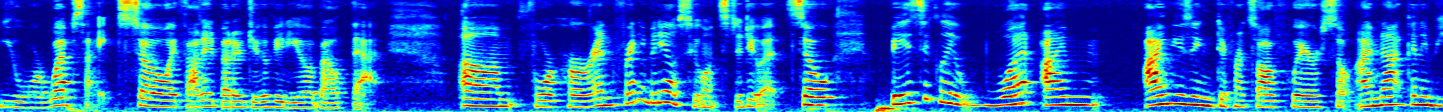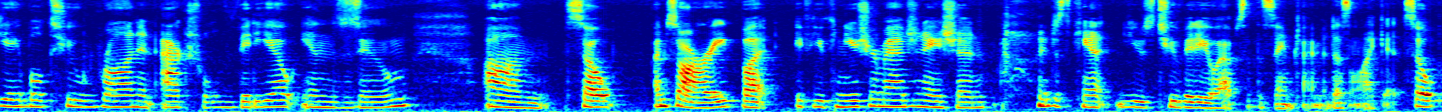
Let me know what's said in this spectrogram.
your website. So I thought I'd better do a video about that um, for her and for anybody else who wants to do it. So basically, what I'm I'm using different software, so I'm not going to be able to run an actual video in Zoom. Um, so I'm sorry, but if you can use your imagination, I just can't use two video apps at the same time. It doesn't like it. So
